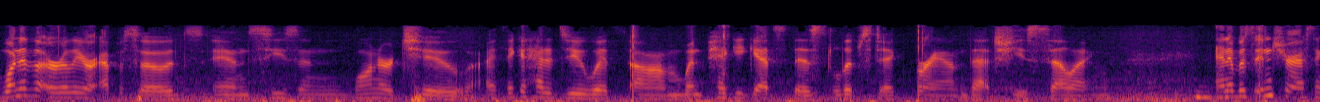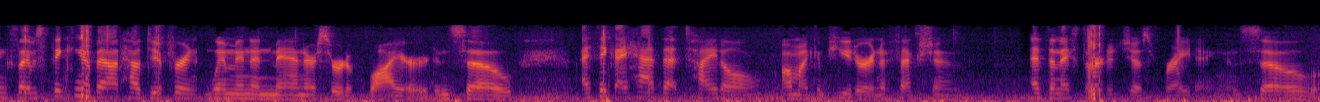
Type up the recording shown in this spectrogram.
one of the earlier episodes in season one or two. I think it had to do with um, when Peggy gets this lipstick brand that she's selling. Mm-hmm. And it was interesting because I was thinking about how different women and men are sort of wired. And so I think I had that title on my computer in affection. And then I started just writing. And so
